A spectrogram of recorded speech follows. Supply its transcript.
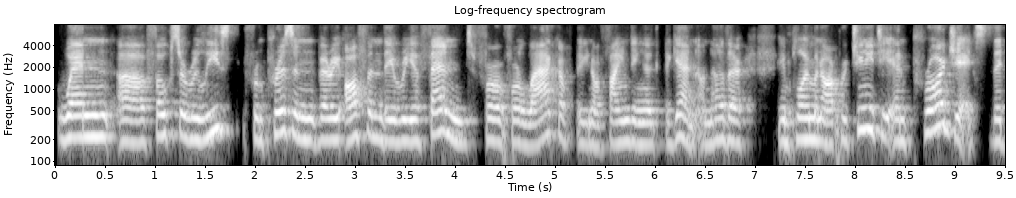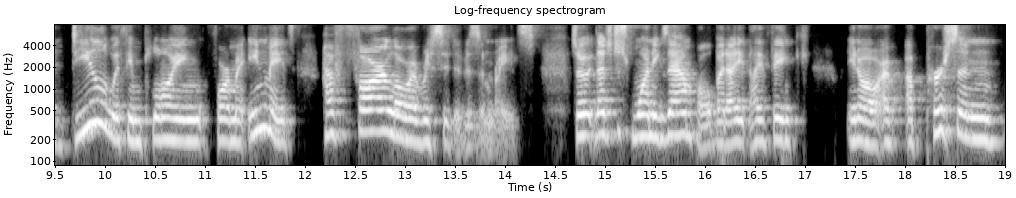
When uh, folks are released from prison, very often they reoffend for, for lack of, you know, finding, again, another employment opportunity and projects that deal with employing former inmates have far lower recidivism rates. So that's just one example, but I, I think, you know, a, a person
